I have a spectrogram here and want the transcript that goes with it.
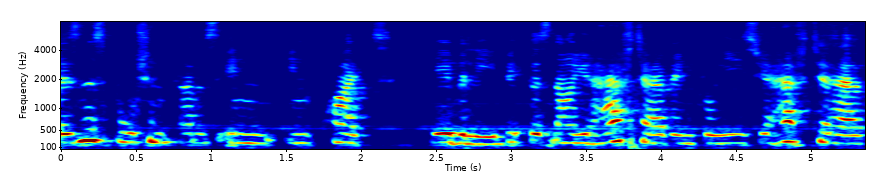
business portion comes in in quite heavily because now you have to have employees you have to have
